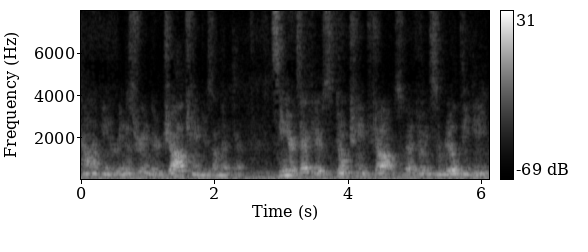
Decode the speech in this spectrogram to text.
talent in your industry and their job changes on LinkedIn. Senior executives don't change jobs without doing some real DD.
